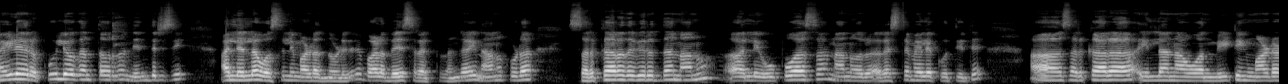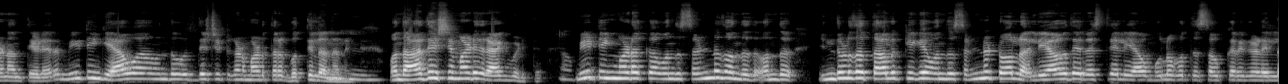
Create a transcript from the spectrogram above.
ಮಹಿಳೆಯರು ಕೂಲಿ ಹೋಗಂಥವ್ರನ್ನ ನಿಂದಿರಿಸಿ ಅಲ್ಲೆಲ್ಲ ವಸೂಲಿ ಮಾಡೋದು ನೋಡಿದರೆ ಭಾಳ ಬೇಸರ ಆಗ್ತದೆ. ಹಂಗಾಗಿ ನಾನು ಕೂಡ ಸರ್ಕಾರದ ವಿರುದ್ಧ ನಾನು ಅಲ್ಲಿ ಉಪವಾಸ ನಾನು ರಸ್ತೆ ಮೇಲೆ ಕೂತಿದ್ದೆ. ಆ, ಸರ್ಕಾರ ಇಲ್ಲ ನಾವು ಒಂದು ಮೀಟಿಂಗ್ ಮಾಡೋಣ ಅಂತ ಹೇಳಿದ್ರೆ ಮೀಟಿಂಗ್ ಯಾವ ಒಂದು ಉದ್ದೇಶ ಇಟ್ಕೊಂಡು ಮಾಡ್ತಾರ ಗೊತ್ತಿಲ್ಲ ನನಗೆ. ಒಂದು ಆದೇಶ ಮಾಡಿದ್ರೆ ಆಗಿಬಿಡುತ್ತೆ. ಮೀಟಿಂಗ್ ಮಾಡೋಕೆ ಒಂದು ಸಣ್ಣದೊಂದು ಒಂದು ಹಿಂದುಳಿದ ತಾಲೂಕಿಗೆ ಒಂದು ಸಣ್ಣ ಟೋಲ್ ಅಲ್ಲಿ ಯಾವುದೇ ರಸ್ತೆಯಲ್ಲಿ ಯಾವ ಮೂಲಭೂತ ಸೌಕರ್ಯಗಳಿಲ್ಲ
